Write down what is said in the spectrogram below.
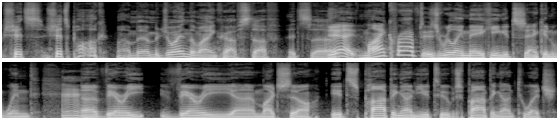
shit's shit's pog. I'm, I'm enjoying the Minecraft stuff. It's uh, yeah, Minecraft is really making its second wind. mm, Uh, very, very uh, much so. It's popping on YouTube. It's popping on Twitch.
